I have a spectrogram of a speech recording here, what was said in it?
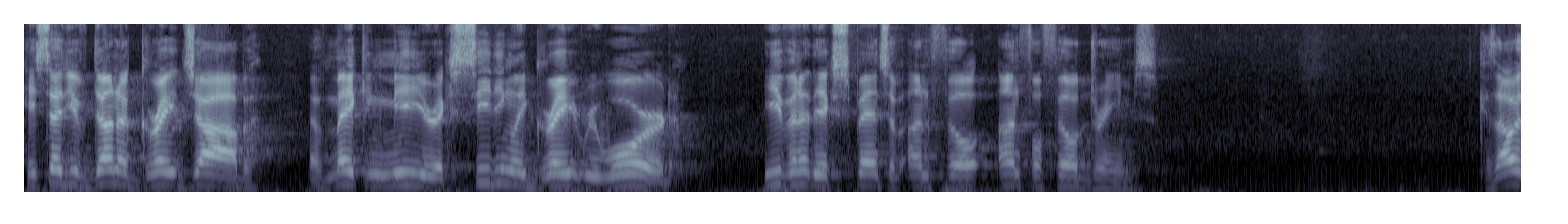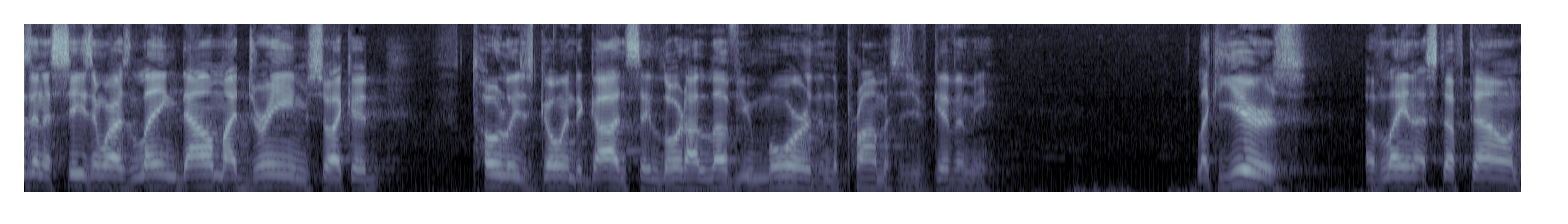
He said, You've done a great job of making me your exceedingly great reward, even at the expense of unfulfilled dreams. Because I was in a season where I was laying down my dreams so I could totally just go into God and say, Lord, I love you more than the promises you've given me. Like years of laying that stuff down.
